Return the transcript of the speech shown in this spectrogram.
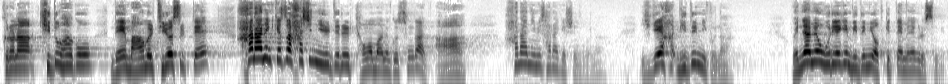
그러나 기도하고 내 마음을 들였을 때 하나님께서 하신 일들을 경험하는 그 순간 아 하나님이 살아계시는구나 이게 믿음이구나 왜냐하면 우리에게 믿음이 없기 때문에 그렇습니다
